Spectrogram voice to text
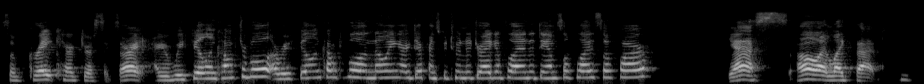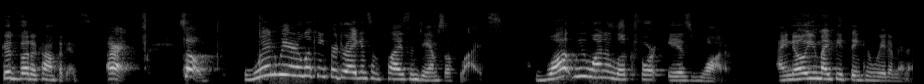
so great characteristics. All right, are we feeling comfortable? Are we feeling comfortable in knowing our difference between a dragonfly and a damselfly so far? Yes. Oh, I like that. Good vote of confidence. All right. So when we are looking for dragons and flies and damselflies, what we want to look for is water. I know you might be thinking, wait a minute,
